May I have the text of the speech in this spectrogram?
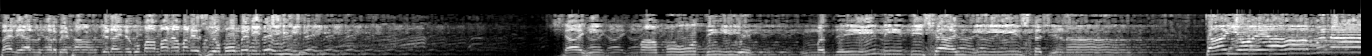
پہلے عرض کر بیٹھا، جڑا انہیں کو ماما نہ منے سی وہ مومن ہی نہیں۔ شاہی مامودی مدینی دی شاہی سجنا۔ تائیو آمنا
